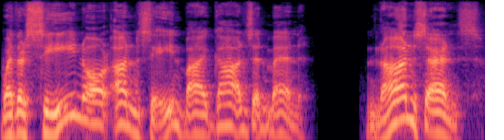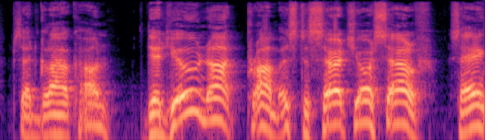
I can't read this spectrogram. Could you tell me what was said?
whether seen or unseen by gods and men. Nonsense, said Glaucon. Did you not promise to search yourself, saying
